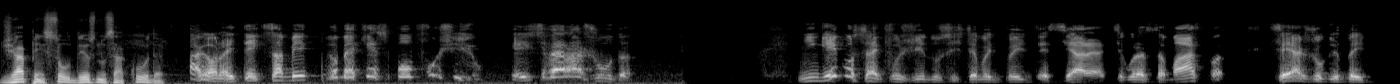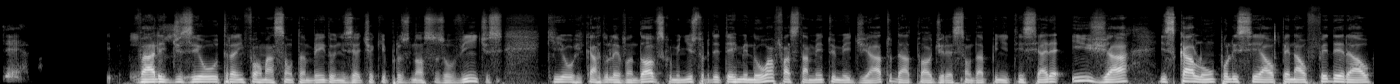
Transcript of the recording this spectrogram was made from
Já pensou Deus nos acuda? Agora, aí tem que saber como é que esse povo fugiu. Eles tiveram ajuda. Ninguém consegue fugir do sistema de penitenciária de segurança máxima sem ajuda interna. Vai Vale dizer outra informação também, Donizete, aqui para os nossos ouvintes, que o Ricardo Lewandowski, o ministro, determinou o afastamento imediato da atual direção da penitenciária e já escalou um policial penal federal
